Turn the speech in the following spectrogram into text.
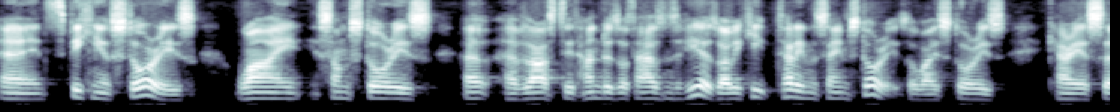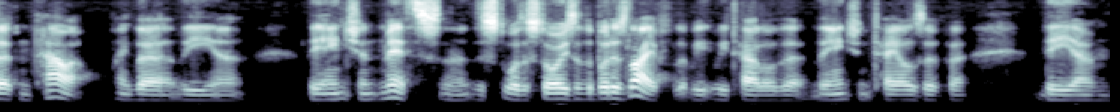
uh, speaking of stories, why some stories have, have lasted hundreds or thousands of years. Why we keep telling the same stories, or why stories carry a certain power, like the the uh, the ancient myths, uh, the, or the stories of the Buddha's life that we, we tell, or the, the ancient tales of uh, the um,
